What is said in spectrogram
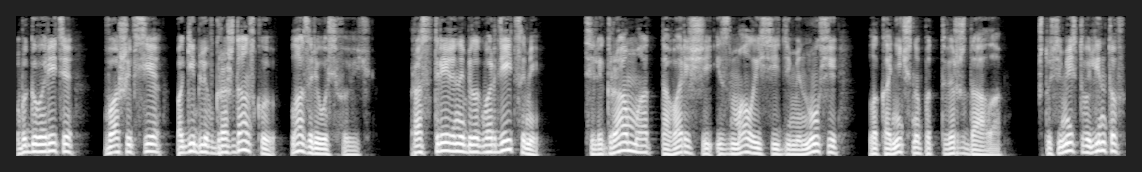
Вы говорите, ваши все погибли в гражданскую, Лазарь Иосифович? Расстреляны белогвардейцами? Телеграмма от товарищей из Малой Седиминухи лаконично подтверждала, что семейство Линтов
